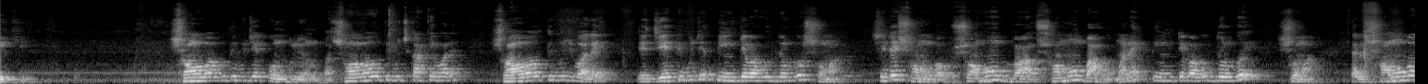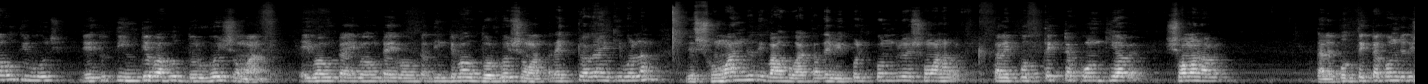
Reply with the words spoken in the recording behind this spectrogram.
লিখি। সমবাহু ত্রিভুজের কোণগুলির অনুপাত। সমবাহু ত্রিভুজ কাকে বলে? সমবাহু ত্রিভুজ বলে যে যে ত্রিভুজের তিনটে বাহুর দৈর্ঘ্য সমান, সেটাই সমবাহু। সমবাহু সমবাহু মানে তিনটে বাহুর দৈর্ঘ্যই সমান। তাহলে সমবাহু ত্রিভুজ যেহেতু তিনটে বাহুর দৈর্ঘ্যই সমান, এই বাহুটা এই বাহুটা এই বাহুটা তিনটে বাহুর দৈর্ঘ্যই সমান, তাহলে একটু আগে আমি কি বললাম? যে সমান যদি বাহু হয়, তাদের বিপরীত কোণগুলো সমান হবে। তাহলে প্রত্যেকটা কোণ কি হবে? সমান হবে। তাহলে প্রত্যেকটা কোণ যদি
